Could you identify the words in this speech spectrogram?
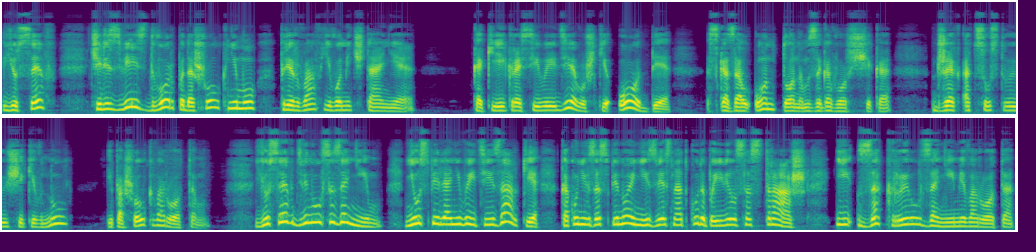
Юсеф через весь двор подошел к нему, прервав его мечтание. «Какие красивые девушки, обе!» — сказал он тоном заговорщика. Джек отсутствующе кивнул и пошел к воротам. Юсеф двинулся за ним. Не успели они выйти из арки, как у них за спиной неизвестно откуда появился страж и закрыл за ними ворота.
